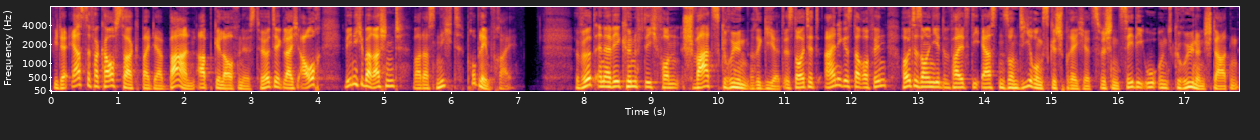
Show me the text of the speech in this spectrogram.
Wie der erste Verkaufstag bei der Bahn abgelaufen ist, hört ihr gleich auch. Wenig überraschend war das nicht problemfrei. Wird NRW künftig von Schwarz-Grün regiert? Es deutet einiges darauf hin. Heute sollen jedenfalls die ersten Sondierungsgespräche zwischen CDU und Grünen starten.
